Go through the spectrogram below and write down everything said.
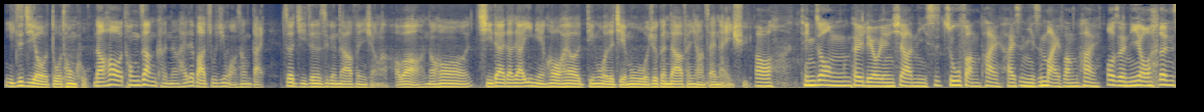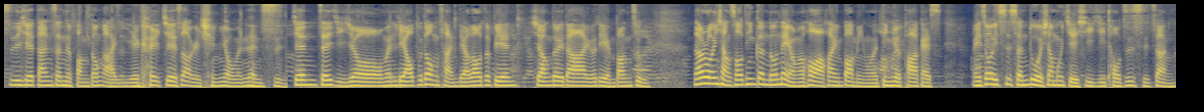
你自己有多痛苦。然后通胀可能还在把租金往上带。这集真的是跟大家分享了，好不好？然后期待大家一年后还有听我的节目，我就跟大家分享在哪一区。好，听众可以留言一下，你是租房派还是你是买房派？或者你有认识一些单身的房东阿姨，也可以介绍给群友们认识。今天这一集就我们聊不动产聊到这边，希望对大家有点帮助。那如果你想收听更多内容的话，欢迎报名我们订阅 Podcast。每周一次深度的项目解析以及投资实战，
